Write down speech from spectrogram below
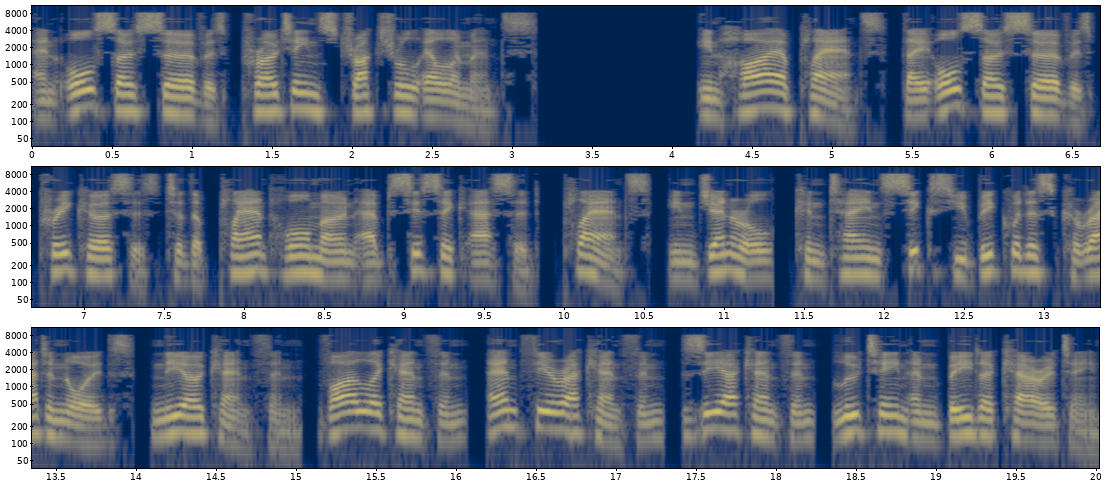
and also serve as protein structural elements. In higher plants, they also serve as precursors to the plant hormone abscisic acid. Plants, in general, contain six ubiquitous carotenoids: neoxanthin, violaxanthin, antheraxanthin, zeaxanthin, lutein, and beta-carotene.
